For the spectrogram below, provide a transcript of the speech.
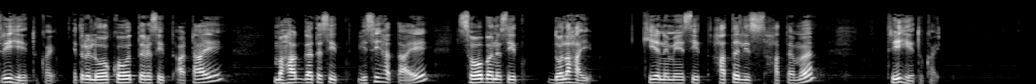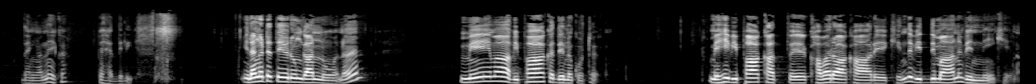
ත්‍රි හේතුකය. ඒතර ලෝකෝත්තර සිත් 8යි මහග්ගත සිත් 27යි සෝබන සිත් 12යි කියන මේ සිත් 47ම ත්‍රි හේතුකයි. දැන් අන්න ඒක පැහැදිලි. ඊළඟට තේරුම් ගන්න ඕන මේවා විපාක දෙනකොට මෙහි විපාකත්වය කවර ආකාරයකින්ද विद्यमान වෙන්නේ කියලා.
